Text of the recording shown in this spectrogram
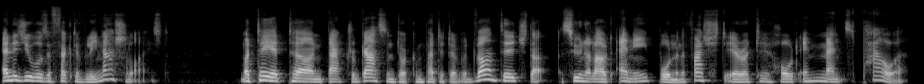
Energy was effectively nationalized. Mattei had turned natural gas into a competitive advantage that soon allowed Eni, born in the fascist era, to hold immense power.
